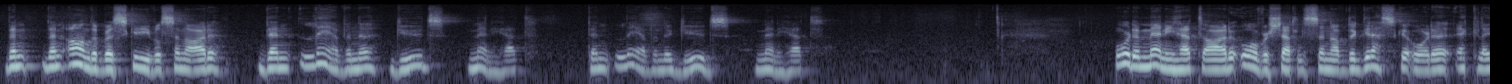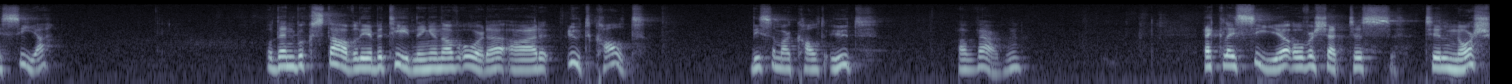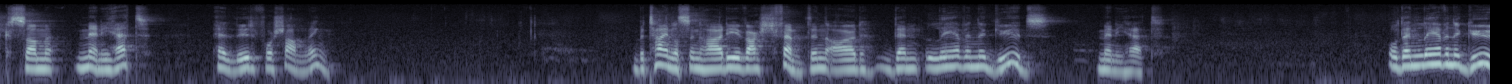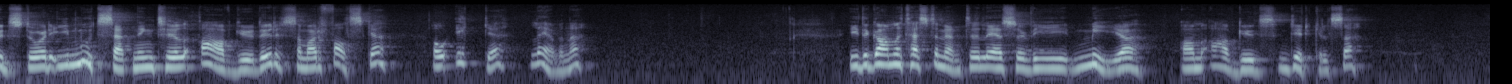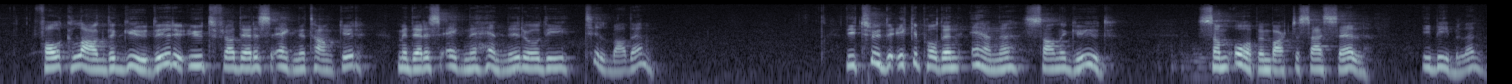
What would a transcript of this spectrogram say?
Den, den andre beskrivelsen er den levende Guds menighet. Den levende Guds menighet. Ordet menighet er oversettelsen av det greske ordet eklesia. Og den bokstavelige betydningen av ordet er utkalt de som er kalt ut av verden. Eklesia oversettes til norsk som menighet eller forsamling. Betegnelsen her i vers 15 er 'den levende Guds menighet'. Og den levende Gud står i motsetning til avguder som er falske og ikke levende. I Det gamle testamentet leser vi mye om avgudsdyrkelse. Folk lagde guder ut fra deres egne tanker, med deres egne hender, og de tilba dem. De trodde ikke på den ene sanne Gud, som åpenbarte seg selv i Bibelen.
